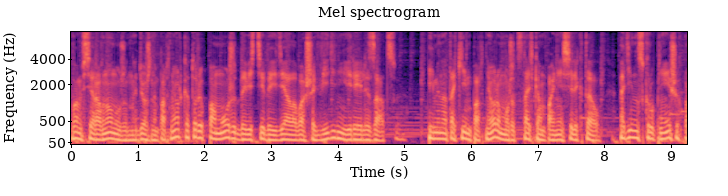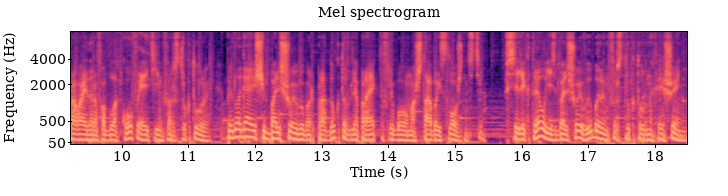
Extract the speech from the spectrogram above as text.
вам все равно нужен надежный партнер, который поможет довести до идеала ваше видение и реализацию. Именно таким партнером может стать компания Selectel, один из крупнейших провайдеров облаков и IT-инфраструктуры, предлагающий большой выбор продуктов для проектов любого масштаба и сложности. В Selectel есть большой выбор инфраструктурных решений,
